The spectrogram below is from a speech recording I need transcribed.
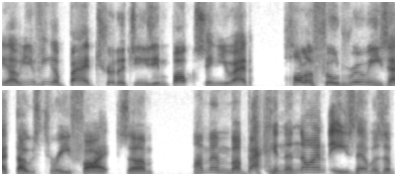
You know, you think of bad trilogies in boxing. You had Holyfield Ruiz had those three fights. Um, I remember back in the 90s, there was a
